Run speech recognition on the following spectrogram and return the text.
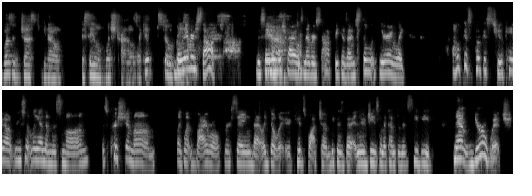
wasn't just you know the Salem witch trials. Like it still they never on. stopped. The Salem yeah. witch trials never stopped because I'm still hearing like Hocus Pocus 2 came out recently, and then this mom, this Christian mom, like went viral for saying that like don't let your kids watch them because the energy is going to come through the TV. Ma'am, you're a witch.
